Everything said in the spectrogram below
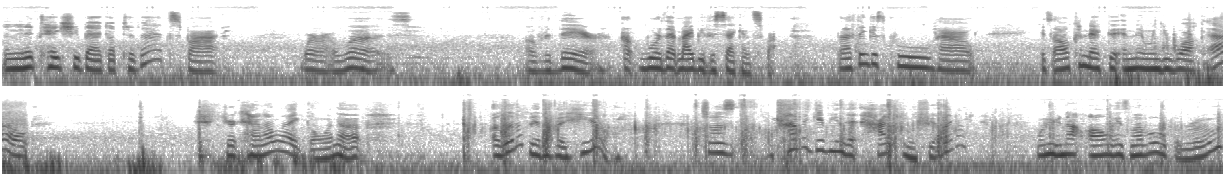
And then it takes you back up to that spot where I was over there. Uh, where that might be the second spot. But I think it's cool how it's all connected. And then when you walk out, you're kind of like going up a little bit of a hill. So it's kind of giving that hiking feeling where you're not always level with the road.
